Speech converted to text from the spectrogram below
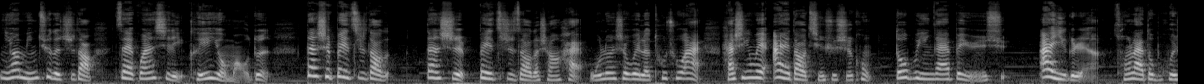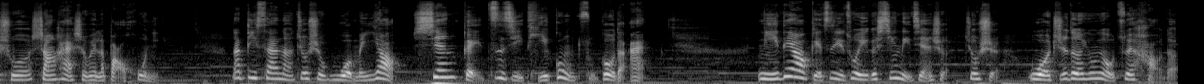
你要明确的知道，在关系里可以有矛盾，但是被制造的，但是被制造的伤害，无论是为了突出爱，还是因为爱到情绪失控，都不应该被允许。爱一个人啊，从来都不会说伤害是为了保护你。那第三呢，就是我们要先给自己提供足够的爱。你一定要给自己做一个心理建设，就是我值得拥有最好的，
